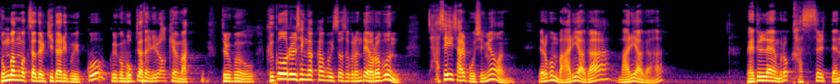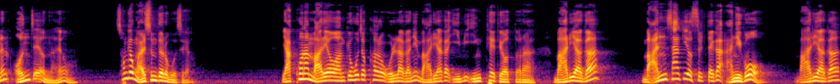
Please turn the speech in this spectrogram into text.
동방 목사들 기다리고 있고 그리고 목자들 이렇게 막 들고 그거를 생각하고 있어서 그런데 여러분 자세히 잘 보시면 여러분 마리아가 마리아가 베들레헴으로 갔을 때는 언제였나요? 성경 말씀대로 보세요. 약혼한 마리아와 함께 호적하러 올라가니 마리아가 이미 잉태되었더라. 마리아가 만삭이었을 때가 아니고 마리아가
